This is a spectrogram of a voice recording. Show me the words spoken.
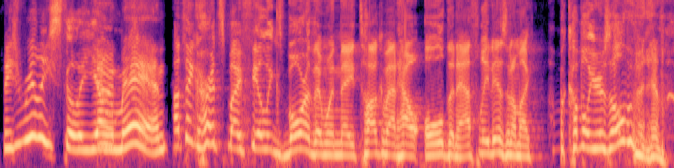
but he's really still a young Dude. man. I think hurts my feelings more than when they talk about how old an athlete is. And I'm like, I'm a couple years older than him.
